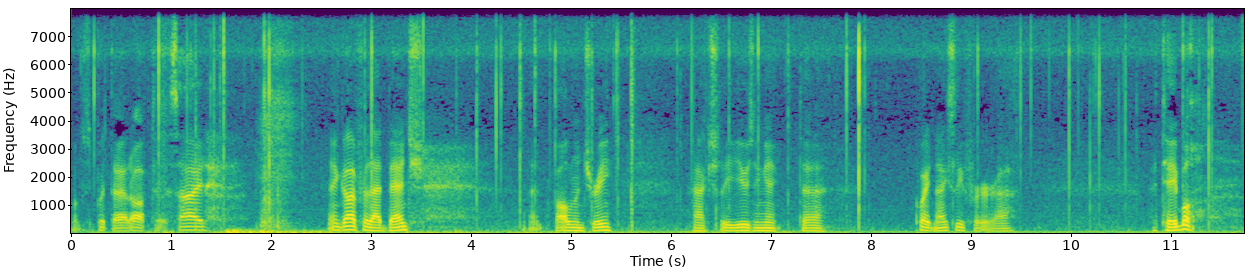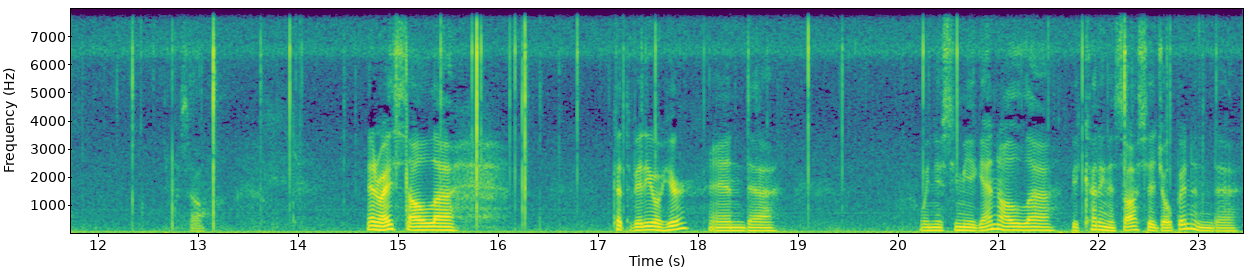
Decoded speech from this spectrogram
We'll just put that off to the side. Thank God for that bench, that fallen tree. Actually using it uh, quite nicely for uh, a table. So, anyways, I'll uh, cut the video here and uh, when you see me again, I'll uh, be cutting the sausage open and uh,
